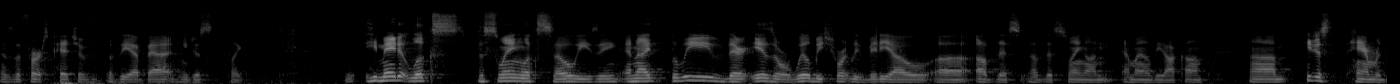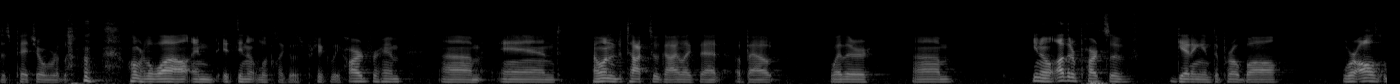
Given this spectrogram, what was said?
it was the first pitch of, of the at bat, and he just like he made it looks the swing looks so easy, and I believe there is or will be shortly video uh, of this of this swing on MILB.com. Um, he just hammered this pitch over the over the wall, and it didn't look like it was particularly hard for him. Um, and I wanted to talk to a guy like that about whether um, you know other parts of getting into pro ball were all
